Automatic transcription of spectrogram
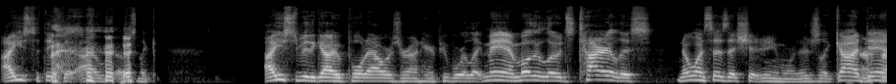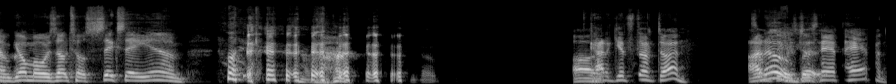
I used to think that I, I was like, I used to be the guy who pulled hours around here. People were like, "Man, Motherlode's tireless." No one says that shit anymore. They're just like, "God damn, Gilmo is up till six a.m." like, uh, Got to get stuff done. I know, things just have to happen.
